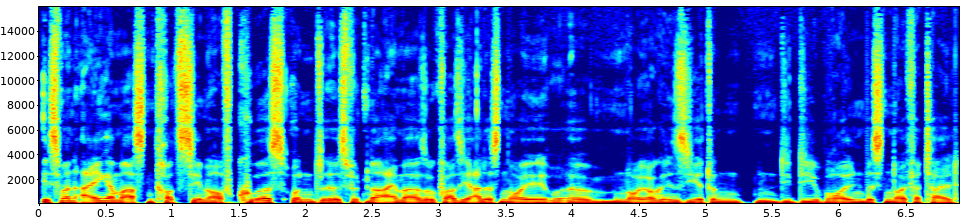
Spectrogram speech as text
ist man einigermaßen trotzdem auf Kurs und es wird nur einmal so quasi alles neu, äh, neu organisiert und die, die Rollen ein bisschen neu verteilt?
